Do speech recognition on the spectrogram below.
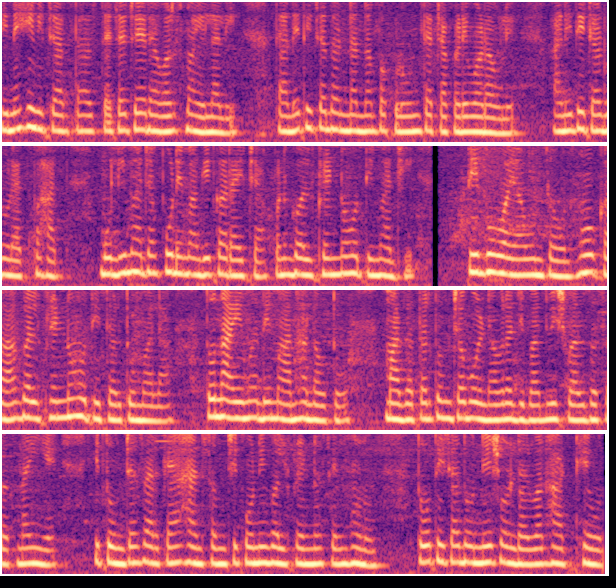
तिने हे विचारताच त्याच्या चेहऱ्यावर स्माईल आली. त्याने तिच्या दंडांना पकडून त्याच्याकडे वळवले आणि तिच्या डोळ्यात पाहात. मुली माझ्या पुढे मागे करायच्या पण गर्लफ्रेंड नव्हती माझी. ती भुवया उंचावून. हो का? गर्लफ्रेंड नव्हती तर तुम्हाला? तो नाईमध्ये मान हलवतो. माझा तर तुमच्या बोलण्यावर अजिबात विश्वास बसत नाही आहे की तुमच्यासारख्या हँडसमची कोणी गर्लफ्रेंड नसेल म्हणून. तो तिच्या दोन्ही शोल्डरवर हात ठेवून.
